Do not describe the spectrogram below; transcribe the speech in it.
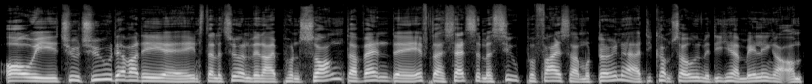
Og i 2020, der var det øh, installatøren Venay Ponsong, der vandt øh, efter at have satset massivt på Pfizer og Moderna, og de kom så ud med de her meldinger om,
